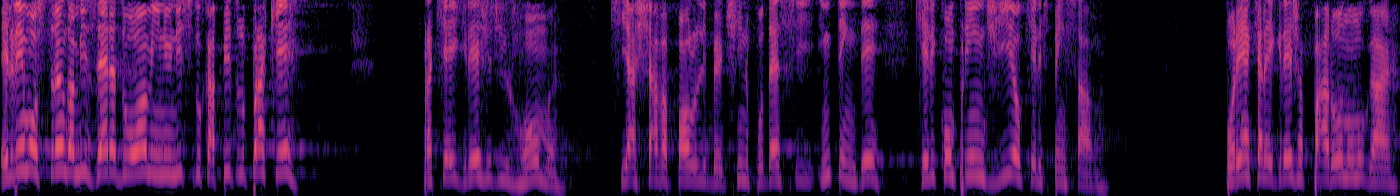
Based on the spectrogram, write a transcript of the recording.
Ele vem mostrando a miséria do homem no início do capítulo, para quê? Para que a igreja de Roma, que achava Paulo libertino, pudesse entender que ele compreendia o que eles pensavam. Porém, aquela igreja parou num lugar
